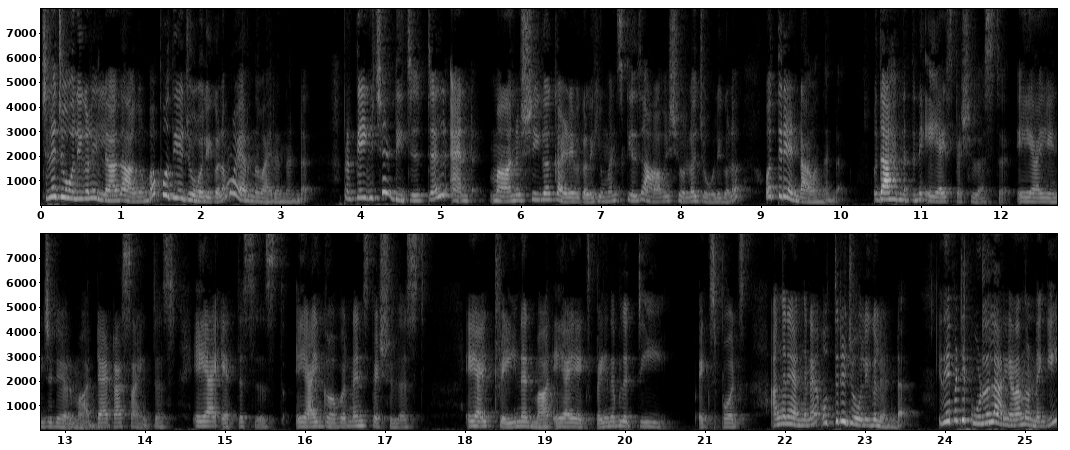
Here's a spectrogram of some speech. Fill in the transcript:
ചില ജോലികൾ ഇല്ലാതാകുമ്പോൾ പുതിയ ജോലികളും ഉയർന്നു വരുന്നുണ്ട്. പ്രത്യേകിച്ച് ഡിജിറ്റൽ ആൻഡ് മാനുഷിക കഴിവുകൾ ഹ്യൂമൻ സ്കിൽസ് ആവശ്യമുള്ള ജോലികൾ ഒത്തിരി ഉണ്ടാവുന്നുണ്ട്. ഉദാഹരണത്തിന് A I specialist A I എഞ്ചിനീയർമാർ data scientist A I ethicist A I governance specialist A I ട്രെയിനർമാർ എ ഐ എക്സ്പ്ലെയിനബിലിറ്റി എക്സ്പേർട്സ് അങ്ങനെ അങ്ങനെ ഒത്തിരി ജോലികളുണ്ട്. ഇതേപ്പറ്റി കൂടുതൽ അറിയണമെന്നുണ്ടെങ്കിൽ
